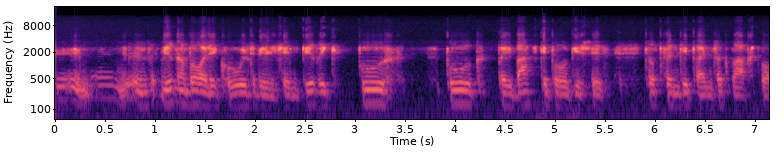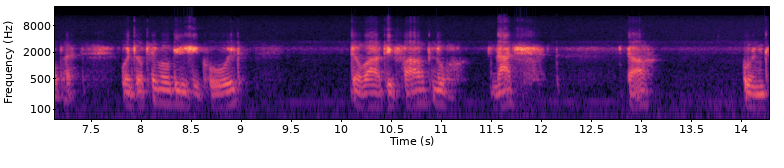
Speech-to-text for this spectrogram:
haben alle geholt, welche in Birk, Burg, Burg, bei Magdeburg ist es. Dort sind die Panzer gemacht worden. Und dort haben wir welche geholt. Da war die Farbe noch nass. Ja. Und,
